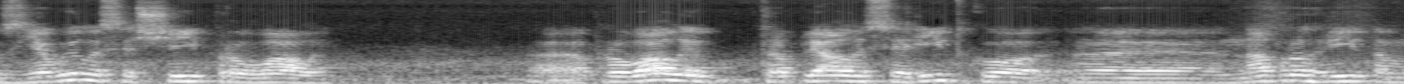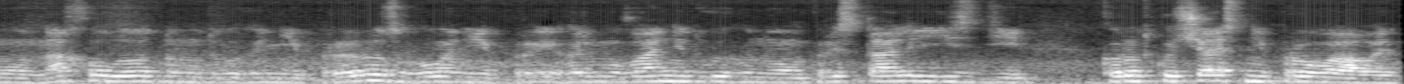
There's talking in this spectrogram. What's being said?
З'явилися ще й провали. Е, Провали траплялися рідко е, на прогрітому, на холодному двигуні, при розгоні, при гальмуванні двигуном, при сталій їзді, короткочасні провали.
